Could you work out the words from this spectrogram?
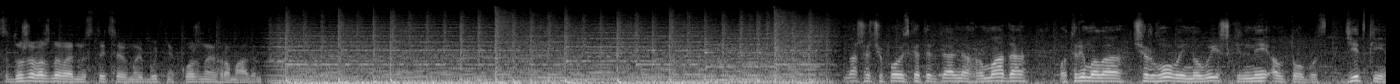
Це дуже важлива інвестиція в майбутнє кожної громади. Наша Чуповська територіальна громада отримала черговий новий шкільний автобус. Дітки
